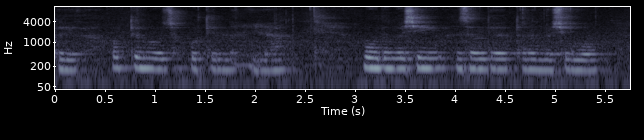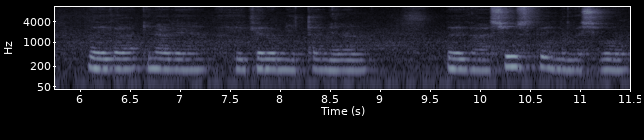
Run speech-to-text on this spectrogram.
너희가 복되고 축복된 날이라. 모든 것이 완성되었다는 것이고 너희가 이날에 너희 결혼이 있다면 너희가 쉴 수도 있는 것이고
